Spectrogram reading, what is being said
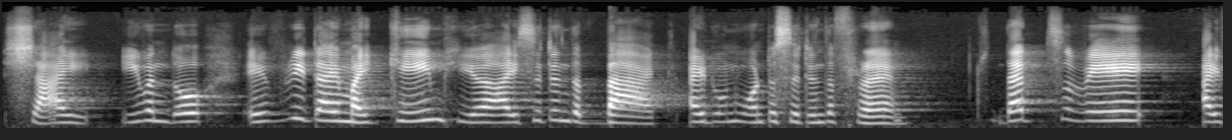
shy, even though every time I came here, I sit in the back. I don't want to sit in the front. That's the way I,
